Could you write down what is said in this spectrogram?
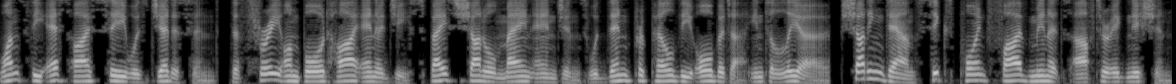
Once the SIC was jettisoned, the three onboard high-energy Space Shuttle main engines would then propel the orbiter into LEO, shutting down 6.5 minutes after ignition.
